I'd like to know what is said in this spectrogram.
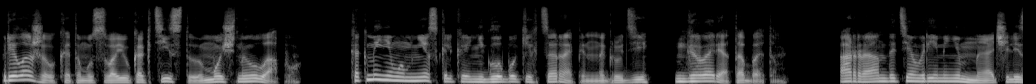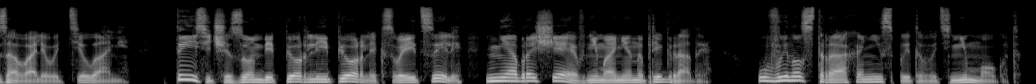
приложил к этому свою когтистую, мощную лапу. Как минимум несколько неглубоких царапин на груди говорят об этом. А ранды тем временем начали заваливать телами. Тысячи зомби перли и перли к своей цели, не обращая внимания на преграды. Увы, но страх они испытывать не могут.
